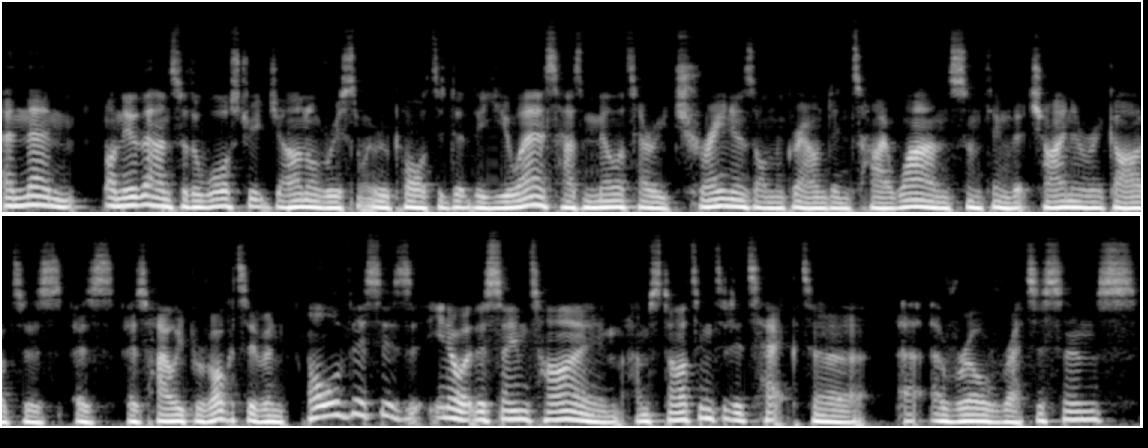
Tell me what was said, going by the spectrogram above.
And then on the other hand, so the Wall Street Journal recently reported that the U.S. has military trainers on the ground in Taiwan, something that China regards as as, as highly provocative. And all of this is, you know, at the same time, I'm starting to detect a, a, a real reticence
